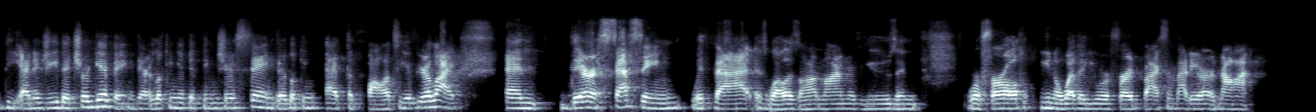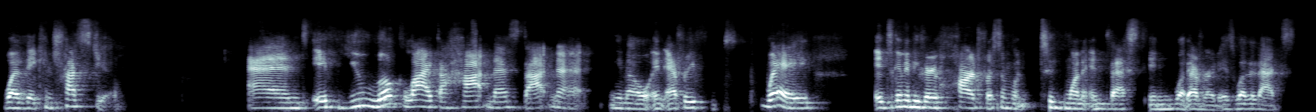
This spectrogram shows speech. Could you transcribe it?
the energy that you're giving. They're looking at the things you're saying. They're looking at the quality of your life. And they're assessing with that, as well as online reviews and referral, you know, whether you were referred by somebody or not, whether they can trust you. And if you look like a hot mess.net, you know, in every way, it's going to be very hard for someone to want to invest in whatever it is, whether that's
